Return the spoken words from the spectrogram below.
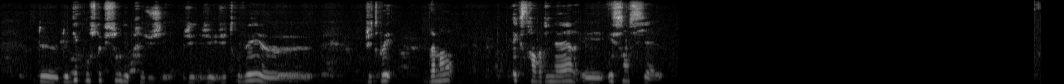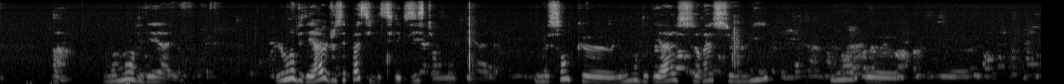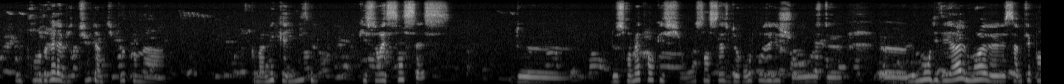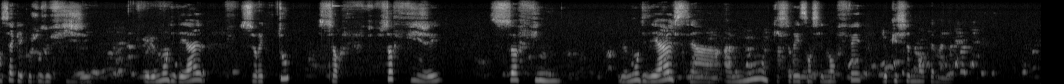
de, déconstruction des préjugés. J'ai trouvé, trouvé vraiment extraordinaire et essentiel. Ah, mon monde idéal. Le monde idéal, je ne sais pas s'il existe un monde idéal. Il me semble que le monde idéal serait celui où euh, on prendrait l'habitude, un petit peu comme un, mécanisme, qui serait sans cesse de, de se remettre en question, sans cesse de reposer les choses. De, le monde idéal, moi, euh, ça me fait penser à quelque chose de figé. Et le monde idéal serait tout sauf, figé, sauf fini. Le monde idéal, c'est un monde qui serait essentiellement fait de questionnements permanents.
